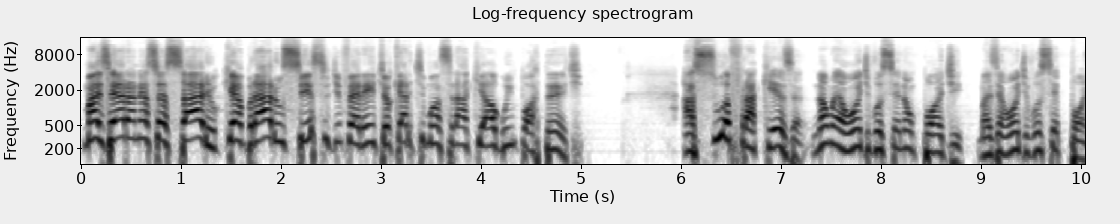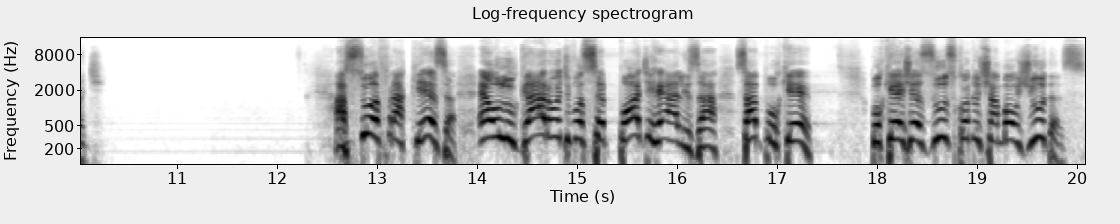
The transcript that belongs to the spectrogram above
mas era necessário quebrar um senso diferente. Eu quero te mostrar aqui algo importante. A sua fraqueza não é onde você não pode, mas é onde você pode. A sua fraqueza é o lugar onde você pode realizar. Sabe por quê? Porque Jesus, quando chamou Judas,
